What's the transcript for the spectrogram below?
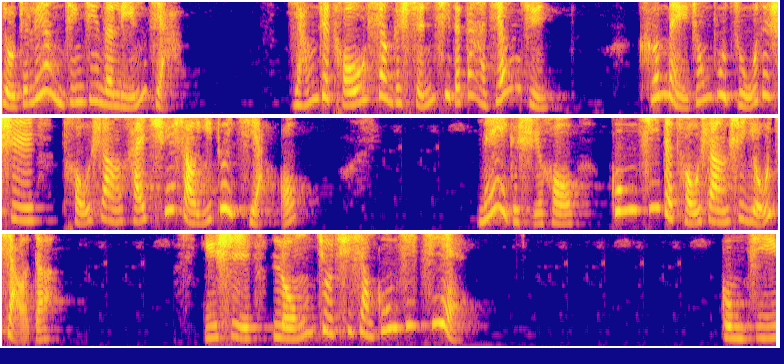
有着亮晶晶的鳞甲，扬着头像个神气的大将军。可美中不足的是，头上还缺少一对角。那个时候，公鸡的头上是有角的。于是，龙就去向公鸡借。公鸡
